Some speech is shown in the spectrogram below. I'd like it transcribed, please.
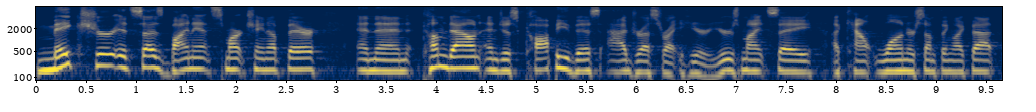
Make sure it says Binance Smart Chain up there and then come down and just copy this address right here. Yours might say account one or something like that.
